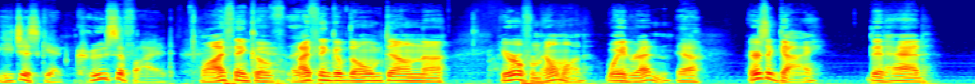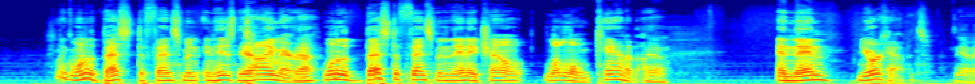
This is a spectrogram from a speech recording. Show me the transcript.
he just get crucified. Well, I think of Yeah, I think of the hometown uh, hero from Hillmond, Wade Redden. Yeah, There's a guy that had like one of the best defensemen in his Yeah, time era, yeah. one of the best defensemen in the NHL, let alone Canada. yeah, And then New York happens, yeah.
